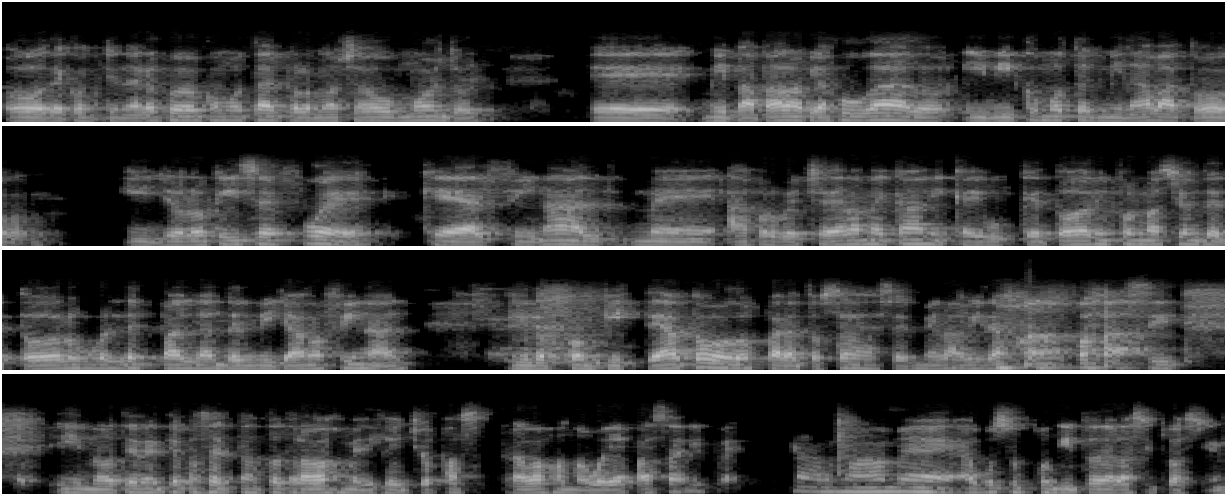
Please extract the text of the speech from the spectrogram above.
o de continuar el juego como tal, por lo menos Shadow Mordor, eh, mi papá lo había jugado y vi cómo terminaba todo. Y yo lo que hice fue que al final me aproveché de la mecánica y busqué toda la información de todos los guardaespaldas del villano final y los conquisté a todos para entonces hacerme la vida más fácil y no tener que pasar tanto trabajo. Me dije, yo trabajo no voy a pasar y pues nada me abusé un poquito de la situación.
